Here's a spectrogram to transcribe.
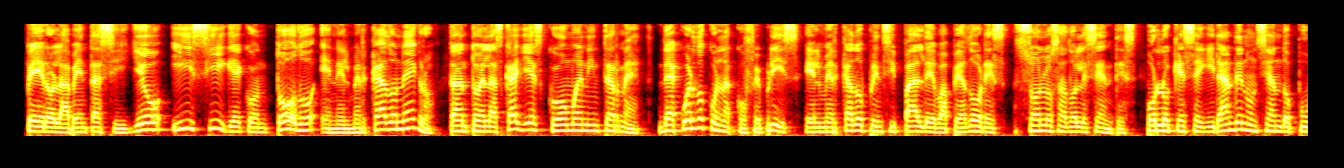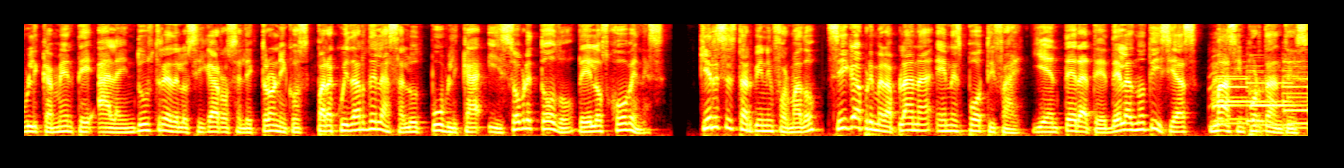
pero la venta siguió y sigue con todo en el mercado negro, tanto en las calles como en Internet. De acuerdo con la COFEPRIS, el mercado principal de vapeadores son los adolescentes, por lo que seguirán denunciando públicamente a la industria de los cigarros electrónicos para cuidar de la salud pública y sobre todo de los jóvenes. ¿Quieres estar bien informado? Siga a Primera Plana en Spotify y entérate de las noticias más importantes.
